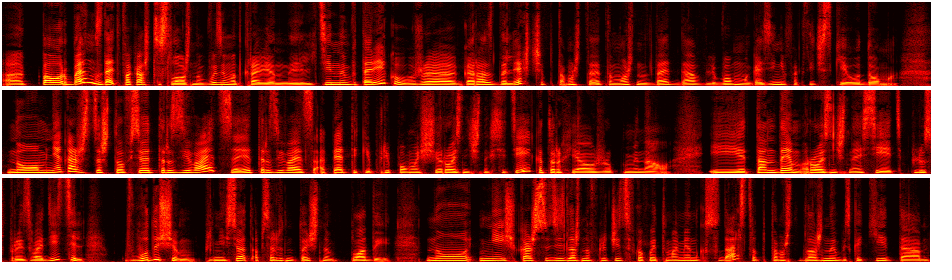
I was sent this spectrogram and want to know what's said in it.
Powerbank сдать пока что сложно, будем откровенны. Литийную батарейку уже гораздо легче, потому что это можно сдать да, в любом магазине фактически у дома. Но мне кажется, что все это развивается, и это развивается опять-таки при помощи розничных сетей, которых я уже упоминала. И тандем розничная сеть плюс производитель в будущем принесет абсолютно точно плоды. Но мне еще кажется, здесь должно включиться в какой-то момент государство, потому что должны быть какие-то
